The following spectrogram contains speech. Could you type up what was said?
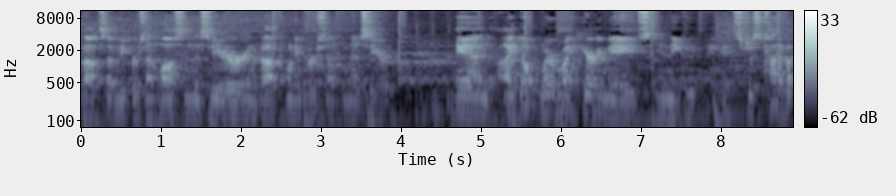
about 70% loss in this ear and about 20% in this ear. And I don't wear my hearing aids in the evening. It's just kind of a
